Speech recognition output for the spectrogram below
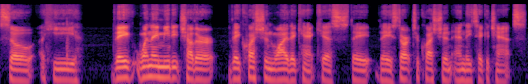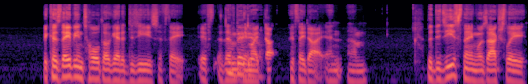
so he they when they meet each other they question why they can't kiss they they start to question and they take a chance because they've been told they'll get a disease if they if then they they, might die if they die and um the disease thing was actually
